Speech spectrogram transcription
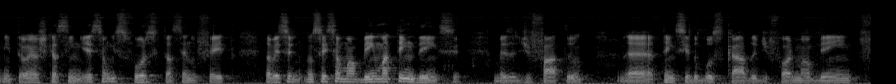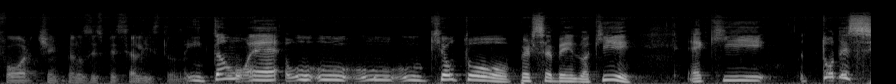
Então, eu acho que assim, esse é um esforço que está sendo feito. Talvez, não sei se é uma, bem uma tendência, mas de fato é, tem sido buscado de forma bem forte pelos especialistas. Então, é, o, o, o, o que eu estou percebendo aqui é que todas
